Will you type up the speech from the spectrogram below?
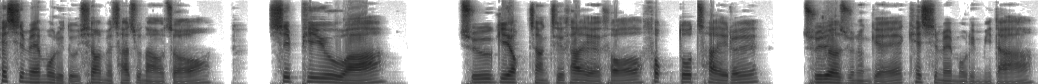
캐시 메모리도 시험에 자주 나오죠. CPU와 주기억 장치 사이에서 속도 차이를 줄여주는 게 캐시 메모리입니다.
